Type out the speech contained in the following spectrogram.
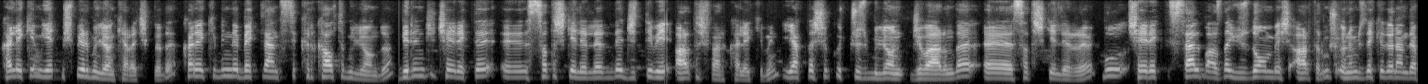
Kalekim 71 milyon kar açıkladı. Kalekim'in de beklentisi 46 milyondu. Birinci çeyrekte e, satış gelirlerinde ciddi bir artış var Kalekim'in. Yaklaşık 300 milyon civarında e, satış geliri. Bu çeyreksel bazda %15 artırmış. Önümüzdeki dönemde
